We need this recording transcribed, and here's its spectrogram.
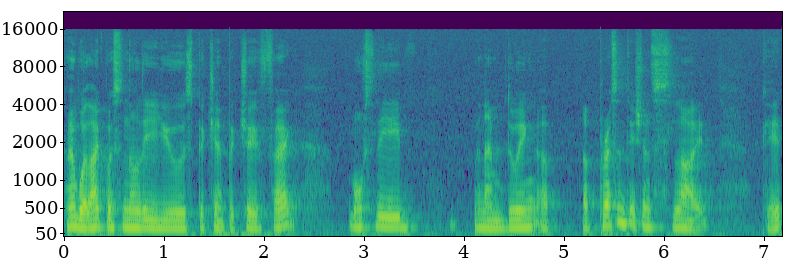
When will I personally use picture-in-picture -picture effect? Mostly when I'm doing a, a presentation slide. Okay,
